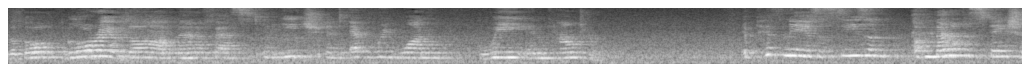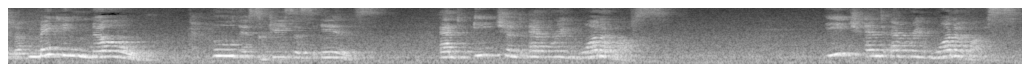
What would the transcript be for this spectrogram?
the glory of God manifest in each and every one we encounter. Epiphany is a season of manifestation, of making known who this Jesus is. And each and every one of us, each and every one of us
